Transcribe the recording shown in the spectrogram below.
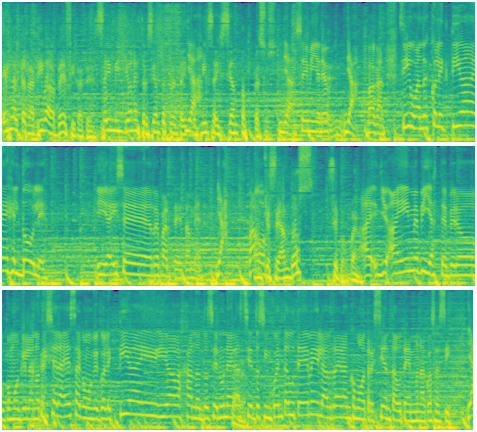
es la alternativa B, fíjate. 6.332.600 pesos. Ya, 6 millones. Ya, bacán. Sí, cuando es colectiva es el doble. Y ahí se reparte también. Ya, vamos. Aunque sean dos. Sí, pues bueno. Ahí, me pillaste, pero como que la noticia era esa, como que colectiva y iba bajando. Entonces en una era 150 UTM y la otra eran como 300 UTM, una cosa así. Ya,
